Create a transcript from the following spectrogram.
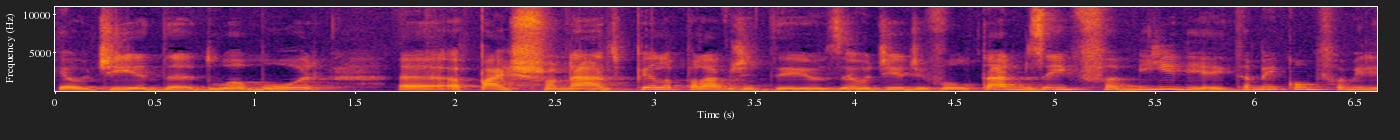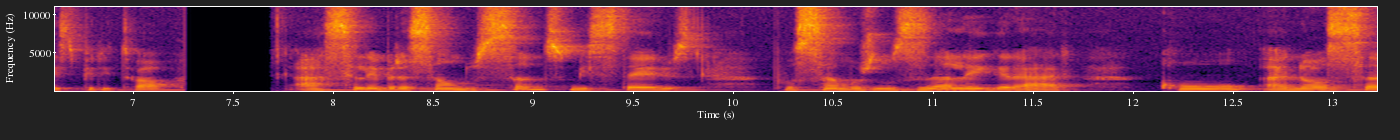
é o dia da, do amor uh, apaixonado pela palavra de Deus, é o dia de voltarmos em família e também como família espiritual à celebração dos santos mistérios, possamos nos alegrar com a nossa,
